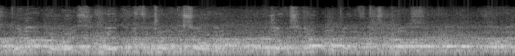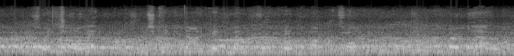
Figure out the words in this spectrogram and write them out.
So don't argue with us, or you're coming for drunk disorder, because you obviously don't know what you're doing if that's the case. Alright? So enjoy it, just keep it down a bit, remember to the people about that's all. Yeah?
